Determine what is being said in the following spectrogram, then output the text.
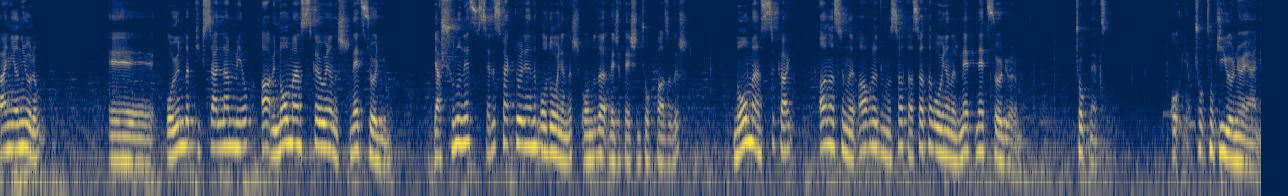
ben yanıyorum. Ee, oyunda piksellenme yok. Abi No Man's Sky oynanır. Net söyleyeyim. Ya şunu net Satisfactory denedim o da oynanır. Onda da vegetation çok fazladır. No Man's Sky anasını avradını sata sata oynanır. Net net söylüyorum. Çok net. O çok çok iyi görünüyor yani.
